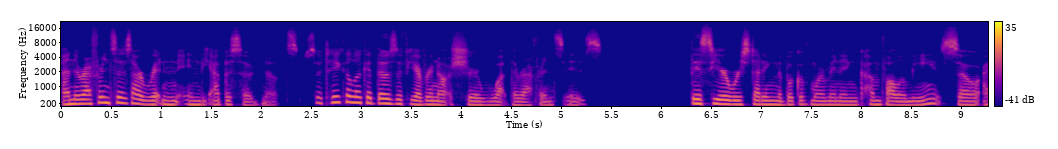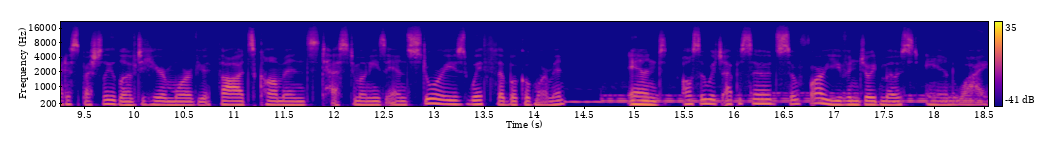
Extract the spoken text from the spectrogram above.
and the references are written in the episode notes, so take a look at those if you're ever not sure what the reference is. This year, we're studying the Book of Mormon in Come Follow Me, so I'd especially love to hear more of your thoughts, comments, testimonies, and stories with the Book of Mormon, and also which episodes so far you've enjoyed most and why.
